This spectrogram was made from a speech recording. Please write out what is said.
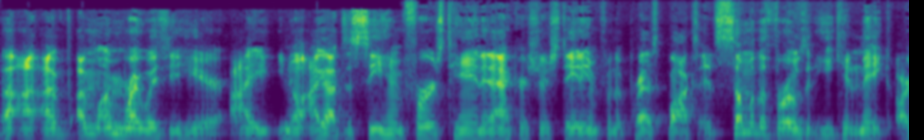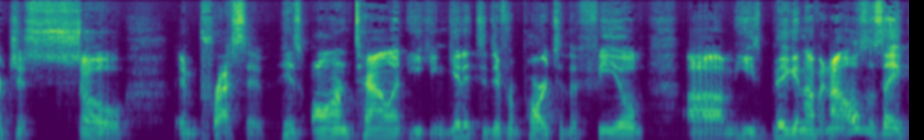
I, am I'm, I'm right with you here. I you know I got to see him firsthand at Acrisure Stadium from the press box, and some of the throws that he can make are just so impressive. His arm talent, he can get it to different parts of the field. Um, he's big enough. And I also say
